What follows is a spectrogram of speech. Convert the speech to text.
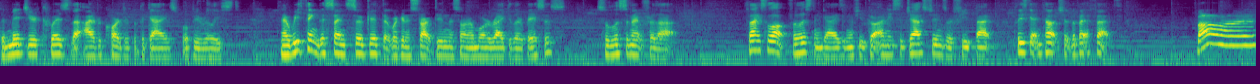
the mid year quiz that I recorded with the guys will be released. Now, we think this sounds so good that we're going to start doing this on a more regular basis, so listen out for that. Thanks a lot for listening, guys, and if you've got any suggestions or feedback, please get in touch at the Bit Effect. Bye!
